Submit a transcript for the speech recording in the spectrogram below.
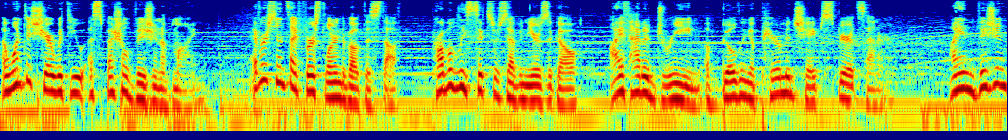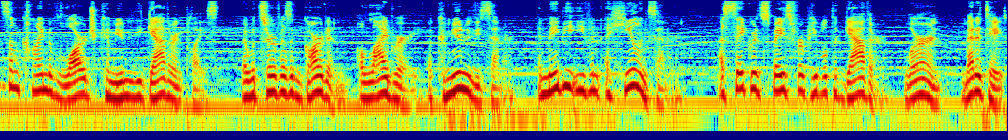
I want to share with you a special vision of mine. Ever since I first learned about this stuff, probably six or seven years ago, I've had a dream of building a pyramid-shaped spirit center. I envisioned some kind of large community gathering place that would serve as a garden, a library, a community center, and maybe even a healing center, a sacred space for people to gather, learn, meditate,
